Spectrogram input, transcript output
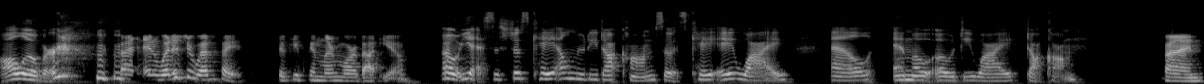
all over. and what is your website so people can learn more about you? Oh, yes, it's just kaylmoody.com. So it's K A Y L M O O D Y dot com. Fun.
